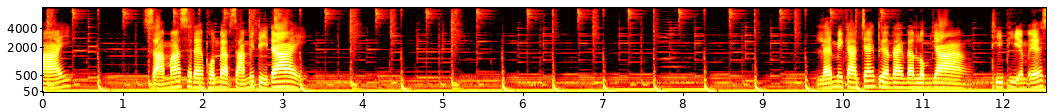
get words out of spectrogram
ท้าย สามารถแสดงผลแบบ 3 มิติได้ และมีการแจ้งเตือนแรงดันลมยาง TPMS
